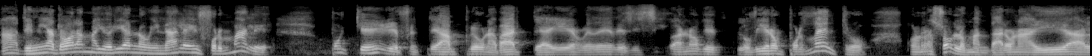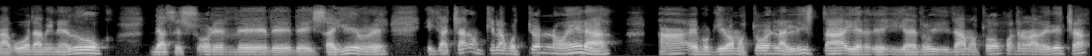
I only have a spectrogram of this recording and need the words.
Ah, tenía todas las mayorías nominales y formales, porque el Frente Amplio, una parte ahí, RD decisiva, ¿no? Que lo vieron por dentro. Con razón, los mandaron ahí a la cuota Mineduc, de asesores de, de, de Isaguirre, y cacharon que la cuestión no era Ah, eh, porque íbamos todos en la lista y, y, y, estábamos todos contra la derecha,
